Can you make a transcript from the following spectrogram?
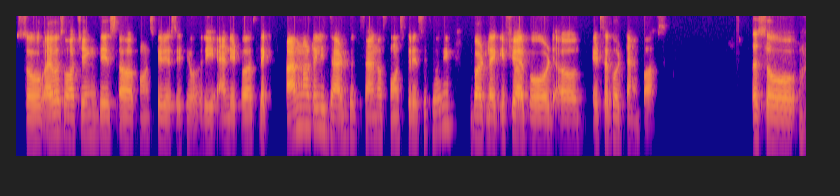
So I was watching this uh, conspiracy theory, and it was like I'm not really that big fan of conspiracy theory, but like if you are bored, uh, it's a good time pass. Uh, so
